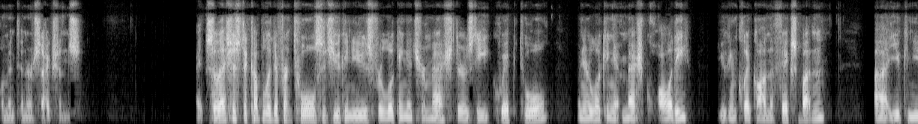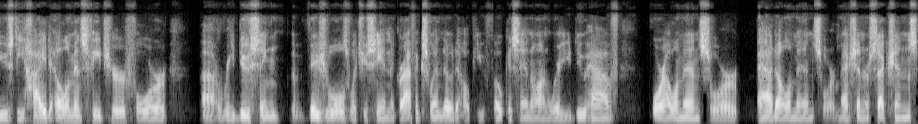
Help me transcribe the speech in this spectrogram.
element intersections. Right, so that's just a couple of different tools that you can use for looking at your mesh. There's the quick tool when you're looking at mesh quality. You can click on the fix button. Uh, you can use the hide elements feature for uh, reducing the visuals, what you see in the graphics window to help you focus in on where you do have poor elements or bad elements or mesh intersections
